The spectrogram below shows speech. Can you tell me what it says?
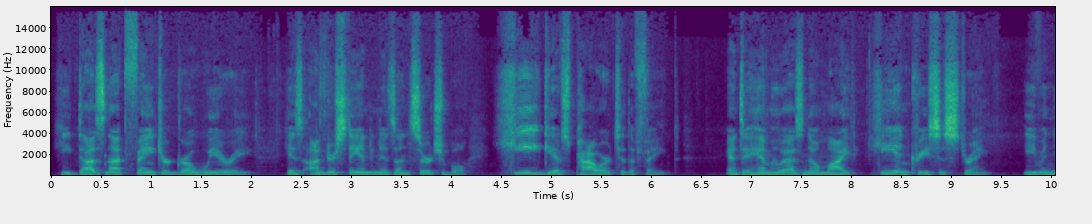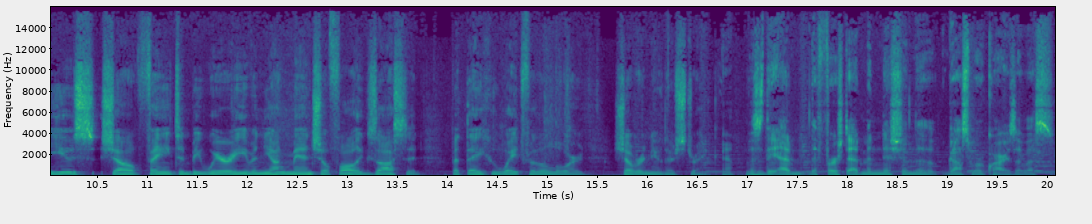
He does not faint or grow weary. His understanding is unsearchable. He gives power to the faint. And to him who has no might, he increases strength. Even youths shall faint and be weary, even young men shall fall exhausted. But they who wait for the Lord shall renew their strength. Yeah, this is the ad, the first admonition the gospel requires of us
